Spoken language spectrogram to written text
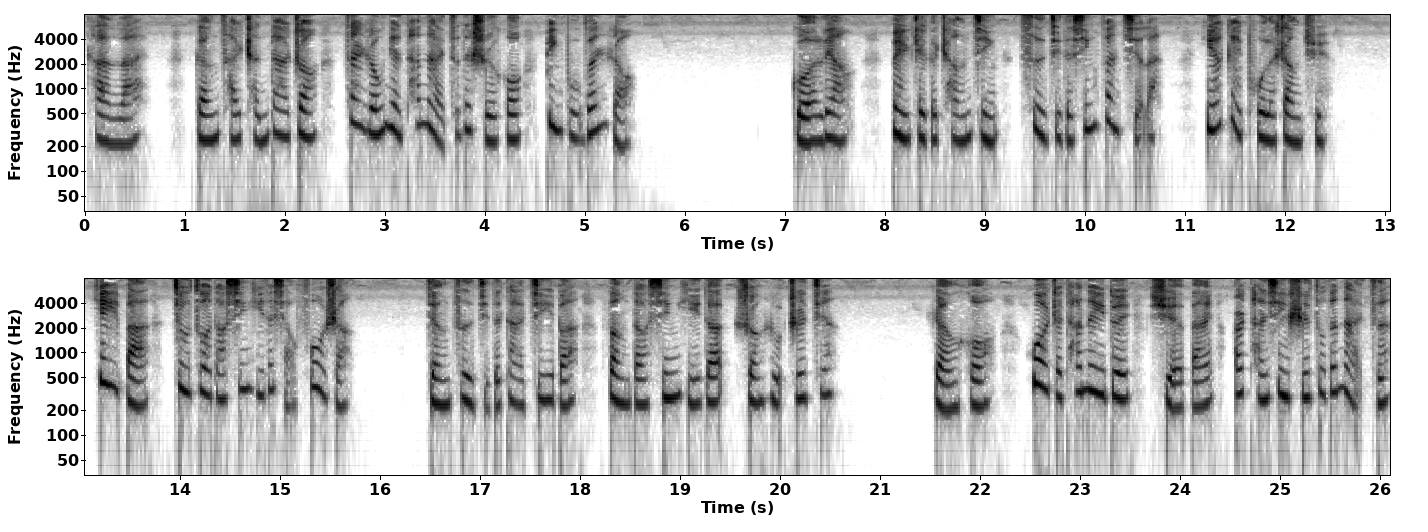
看来，刚才陈大壮在揉捻她奶子的时候并不温柔。国亮被这个场景刺激的兴奋起来，也给扑了上去，一把就坐到心仪的小腹上，将自己的大鸡巴放到心仪的双乳之间，然后握着她那对雪白而弹性十足的奶子，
